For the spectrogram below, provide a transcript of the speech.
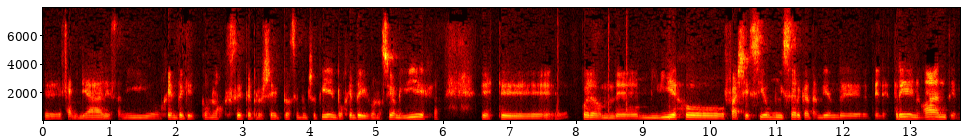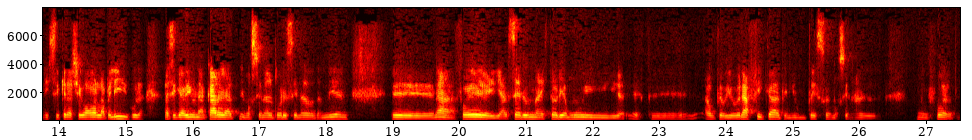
eh, familiares, amigos, gente que conoce este proyecto hace mucho tiempo, gente que conoció a mi vieja. Este, fueron de mi viejo falleció muy cerca también del estreno antes, ni siquiera llegó a ver la película, así que había una carga emocional por ese lado también. Eh, nada, fue, y al ser una historia muy este, autobiográfica, tenía un peso emocional muy fuerte.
